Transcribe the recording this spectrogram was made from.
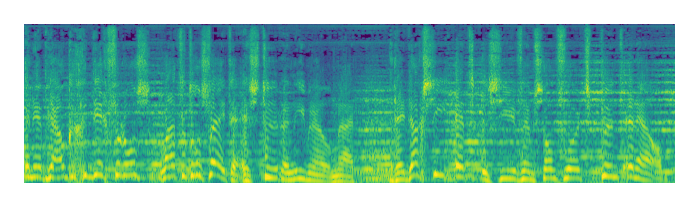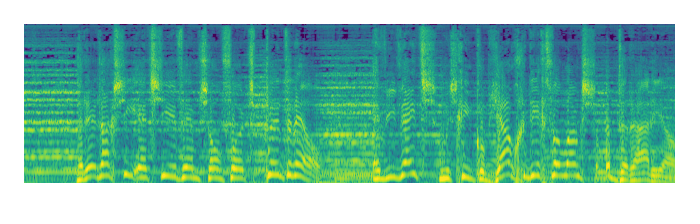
En heb jij ook een gedicht voor ons? Laat het ons weten en stuur een e-mail naar redactie.zfmzandvoort.nl redactie.zfmzandvoort.nl En wie weet, misschien komt jouw gedicht wel langs op de radio.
